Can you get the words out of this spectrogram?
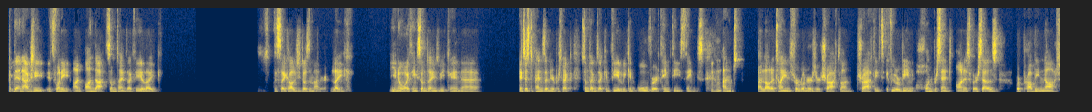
But then actually, it's funny on on that. Sometimes I feel like the psychology doesn't matter. Like, you know, I think sometimes we can. uh it just depends on your perspective. Sometimes I can feel we can overthink these things, mm-hmm. and a lot of times for runners or triathlon triathletes, if we were being 100% honest with ourselves, we're probably not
